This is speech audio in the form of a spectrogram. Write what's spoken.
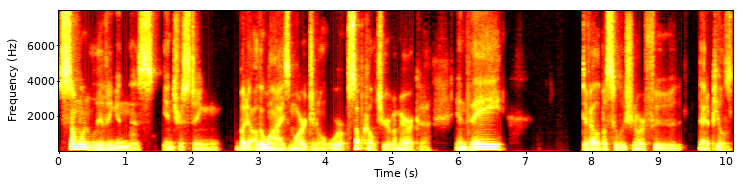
someone living in this interesting but otherwise marginal world subculture of america and they develop a solution or a food that appeals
